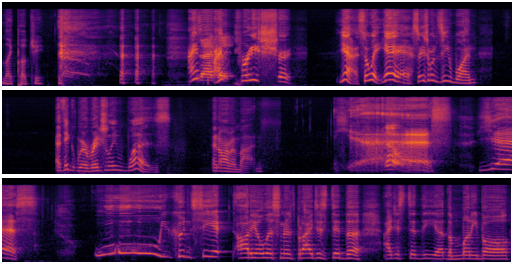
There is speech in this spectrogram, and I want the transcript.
Like PUBG. I'm, I'm pretty sure. Yeah. So wait. Yeah. Yeah. yeah. So H1Z1, I think originally was an Arma mod. Yes. Yes. Ooh, you couldn't see it, audio listeners, but I just did the, I just did the uh, the Moneyball.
